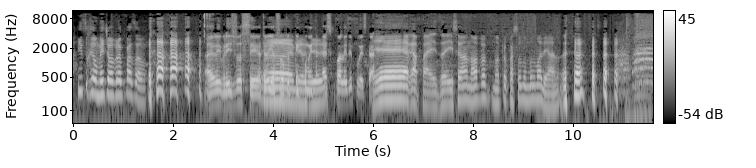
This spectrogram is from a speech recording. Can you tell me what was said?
Isso realmente é uma preocupação. Aí eu lembrei de você. Até eu ia falar, Ai, tem que comentar Deus. isso que eu falei depois, cara. É, rapaz, isso é uma nova uma preocupação do mundo moderno.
